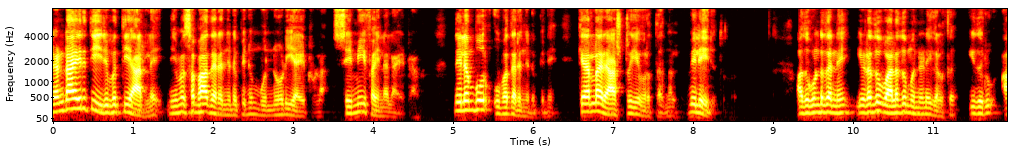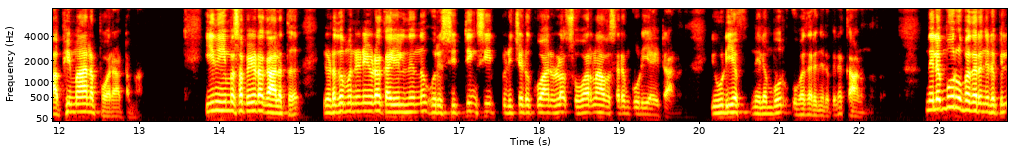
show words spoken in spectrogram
രണ്ടായിരത്തി ഇരുപത്തിയാറിലെ നിയമസഭാ തെരഞ്ഞെടുപ്പിന് മുന്നോടിയായിട്ടുള്ള സെമി ഫൈനലായിട്ടാണ് നിലമ്പൂർ ഉപതെരഞ്ഞെടുപ്പിനെ കേരള രാഷ്ട്രീയ വൃത്തങ്ങൾ വിലയിരുത്തുന്നത്. അതുകൊണ്ട് തന്നെ ഇടതു വലതു മുന്നണികൾക്ക് ഇതൊരു അഭിമാന പോരാട്ടമാണ്. ഈ നിയമസഭയുടെ കാലത്ത് ഇടതുമുന്നണിയുടെ കയ്യിൽ നിന്ന് ഒരു സിറ്റിംഗ് സീറ്റ് പിടിച്ചെടുക്കുവാനുള്ള സുവർണാവസരം കൂടിയായിട്ടാണ് യു ഡി എഫ് നിലമ്പൂർ ഉപതെരഞ്ഞെടുപ്പിനെ കാണുന്നത്. നിലമ്പൂർ ഉപതെരഞ്ഞെടുപ്പിൽ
